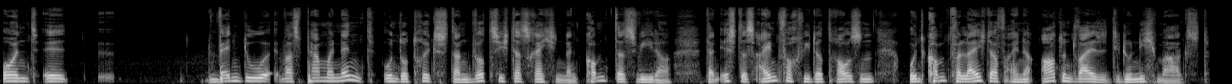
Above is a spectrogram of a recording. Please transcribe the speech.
Und äh, wenn du was permanent unterdrückst, dann wird sich das rächen, dann kommt das wieder, dann ist das einfach wieder draußen und kommt vielleicht auf eine Art und Weise, die du nicht magst.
